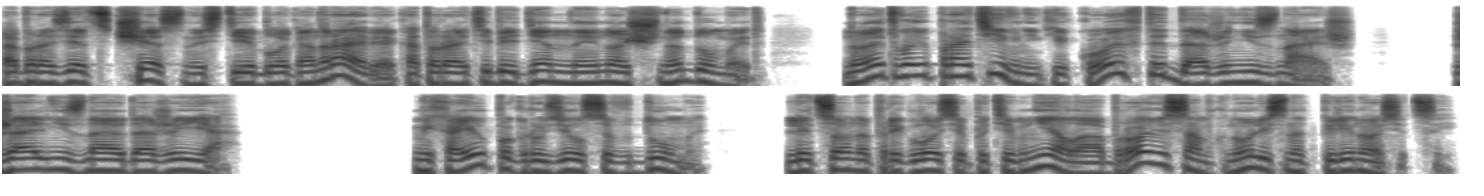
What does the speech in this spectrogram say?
образец честности и благонравия, который о тебе денно и ночно думает, но и твои противники, коих ты даже не знаешь. Жаль, не знаю даже я». Михаил погрузился в думы. Лицо напряглось и потемнело, а брови сомкнулись над переносицей.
